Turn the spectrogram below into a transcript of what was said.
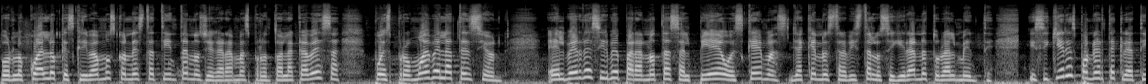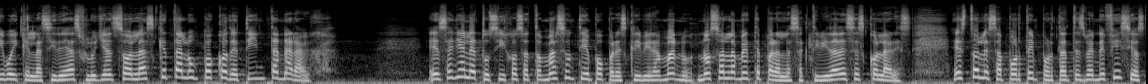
por lo cual lo que escribamos con esta tinta nos llegará más pronto a la cabeza, pues promueve la atención. El verde sirve para notas al pie o esquemas, ya que nuestra vista lo seguirá naturalmente. Y si quieres ponerte creativo y que las ideas fluyan solas, ¿qué tal un poco de tinta naranja? Enséñale a tus hijos a tomarse un tiempo para escribir a mano, no solamente para las actividades escolares. Esto les aporta importantes beneficios,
